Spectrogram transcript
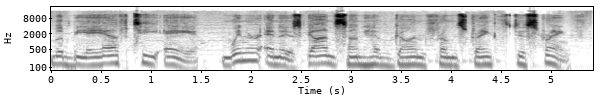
The BAFTA winner and his godson have gone from strength to strength.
